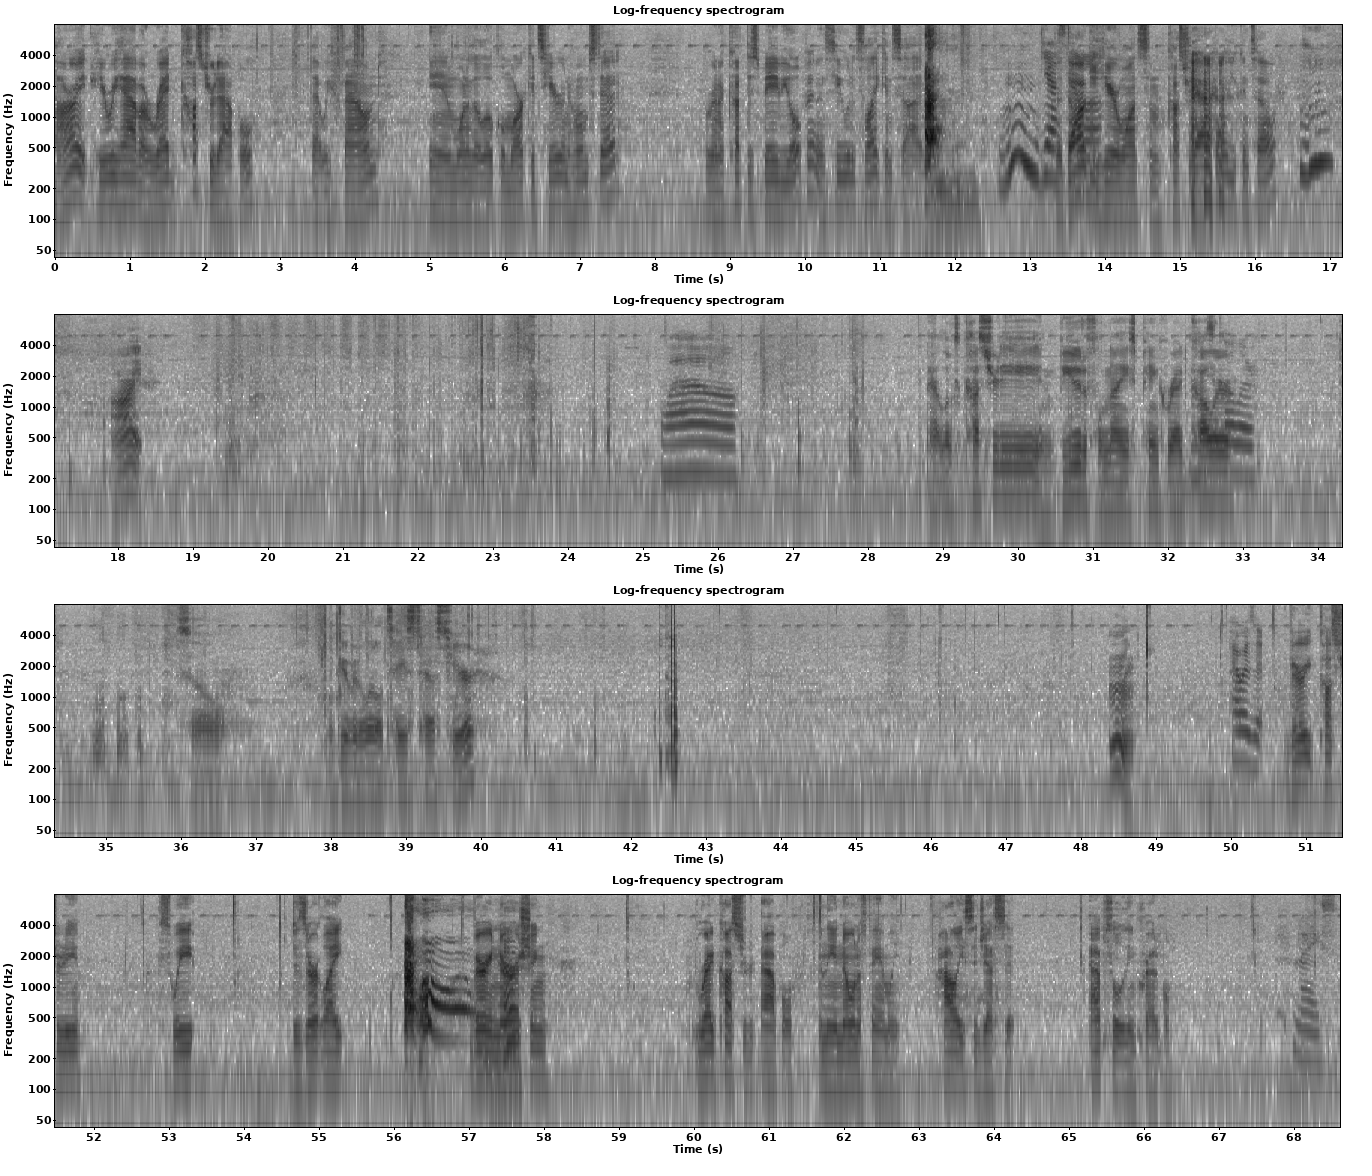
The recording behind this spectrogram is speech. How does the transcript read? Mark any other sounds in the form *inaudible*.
All right, here we have a red custard apple that we found in one of the local markets here in Homestead. We're gonna cut this baby open and see what it's like inside. Mmm, yes. The doggy Stella. here wants some custard *laughs* apple, you can tell. Mhm. All right. That looks custardy and beautiful, nice pink red Nice color. color. So we'll give it a little taste test here. Mmm, How is it? very custardy, sweet, dessert light, *coughs* very nourishing. Red custard apple in the Annona family. Highly suggest it. Absolutely incredible. Nice.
